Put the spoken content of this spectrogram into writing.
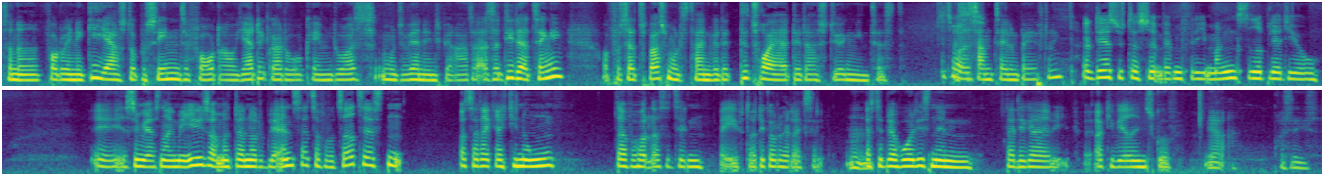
sådan noget. Får du energi af at stå på scenen til foredrag? Ja, det gør du, okay, men du er også motiverende inspirator. Altså de der ting, ikke? Og få sat spørgsmålstegn ved det, det tror jeg er det, der er styrken i en test. Det tror jeg altså også. samtalen bagefter, ikke? Og det, jeg synes, der er synd ved dem, fordi mange steder bliver de jo, øh, som jeg har snakket med Iris om, at der, når du bliver ansat, så får du taget testen, og så er der ikke rigtig nogen, der forholder sig til den bagefter, og det gør du heller ikke selv. Mm. Altså det bliver hurtigt sådan en, der ligger arkiveret i en skuffe. Ja, præcis.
